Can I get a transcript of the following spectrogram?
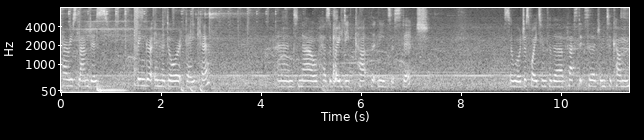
Harry slammed his finger in the door at daycare and now has a very deep cut that needs a stitch. So we're just waiting for the plastic surgeon to come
